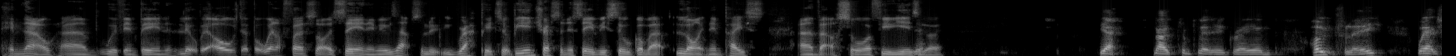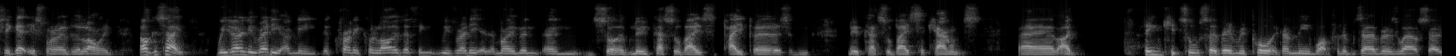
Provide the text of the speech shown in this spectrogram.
him now, um, with him being a little bit older. But when I first started seeing him, he was absolutely rapid. So it'd be interesting to see if he's still got that lightning pace um, that I saw a few years yeah. ago. Yeah, no, completely agree, and hopefully we actually get this one over the line. Like I say, we've only read it on the, the Chronicle Live. I think we've read it at the moment, and sort of Newcastle based papers and Newcastle based accounts. Uh, I think it's also been reported on the Watford Observer as well. So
